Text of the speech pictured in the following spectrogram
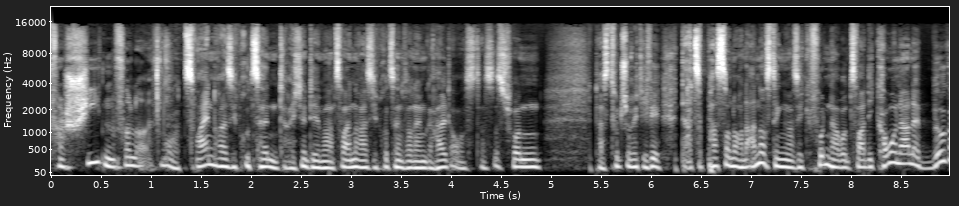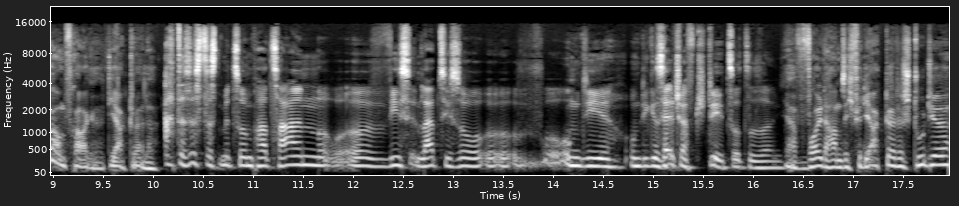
verschieden verläuft. Oh, 32 Prozent, rechne dir mal 32 Prozent von deinem Gehalt aus. Das ist schon, das tut schon richtig weh. Dazu passt auch noch ein anderes Ding, was ich gefunden habe, und zwar die kommunale Bürgerumfrage, die aktuelle. Ach, das ist das mit so ein paar Zahlen, äh, wie es in Leipzig so äh, um die, um die Gesellschaft steht, sozusagen. Jawohl, da haben sich für die aktuelle Studie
